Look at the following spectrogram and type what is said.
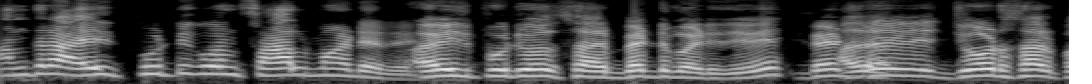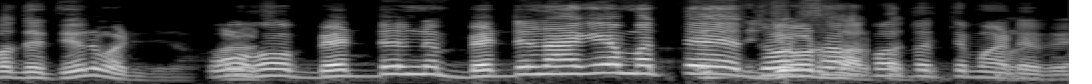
ಅಂದ್ರೆ ಐದ್ ಫೂಟಿಗೆ ಒಂದ್ ಸಾಲ್ ಮಾಡಿರಿ. ಐದ್ ಫೂಟಿಗೆ ಒಂದ್ ಸಾರಿ ಬೆಡ್ ಮಾಡಿದೀವಿ. ಬೆಡ್. ಅದರಲ್ಲಿ ಜೋಡ್ ಸಾಲ್ ಪದ್ಧತಿಯನ್ನು ಮಾಡಿದ್ವಿ. ಓಹೋ ಬೆಡ್ ಬೆಡ್ನಾಗೆ ಮತ್ತೆ ಜೋಡ್ ಜೋಡ್ ಸಾಲ್ ಸಾಲ್ ಪದ್ಧತಿ. ಪದ್ಧತಿ ಮಾಡಿರಿ.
